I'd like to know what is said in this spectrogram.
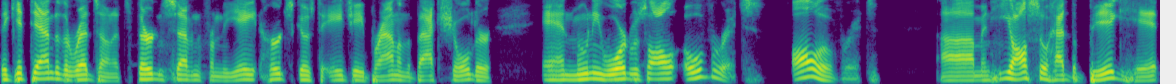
They get down to the red zone. It's third and seven from the eight. Hurts goes to AJ Brown on the back shoulder, and Mooney Ward was all over it, all over it. Um, and he also had the big hit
